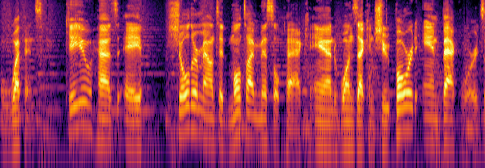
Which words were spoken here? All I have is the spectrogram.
weapons. Kiryu has a shoulder-mounted multi-missile pack and ones that can shoot forward and backwards.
